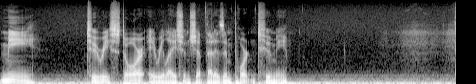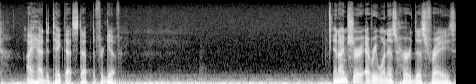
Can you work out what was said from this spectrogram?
me to restore a relationship that is important to me, I had to take that step to forgive. And I'm sure everyone has heard this phrase.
